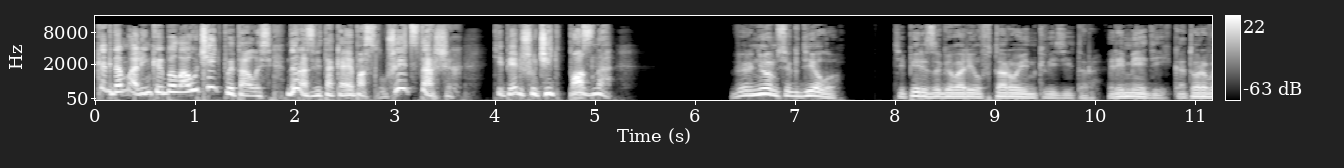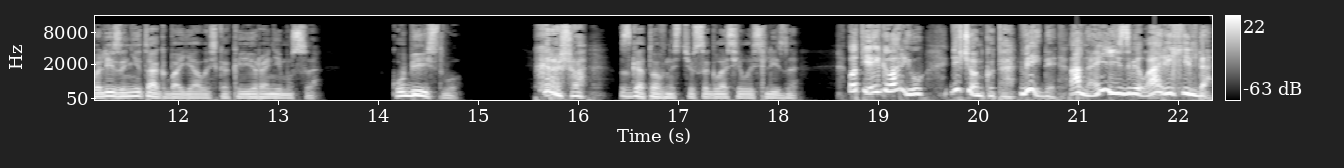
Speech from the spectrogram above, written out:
Когда маленькой была, учить пыталась. Да разве такая послушает старших? Теперь шучить поздно!» «Вернемся к делу», Теперь заговорил второй инквизитор, Ремедий, которого Лиза не так боялась, как и Иеронимуса. — К убийству. — Хорошо, — с готовностью согласилась Лиза. Вот я и говорю, девчонку-то, Вейды, она и извела Рихильда.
